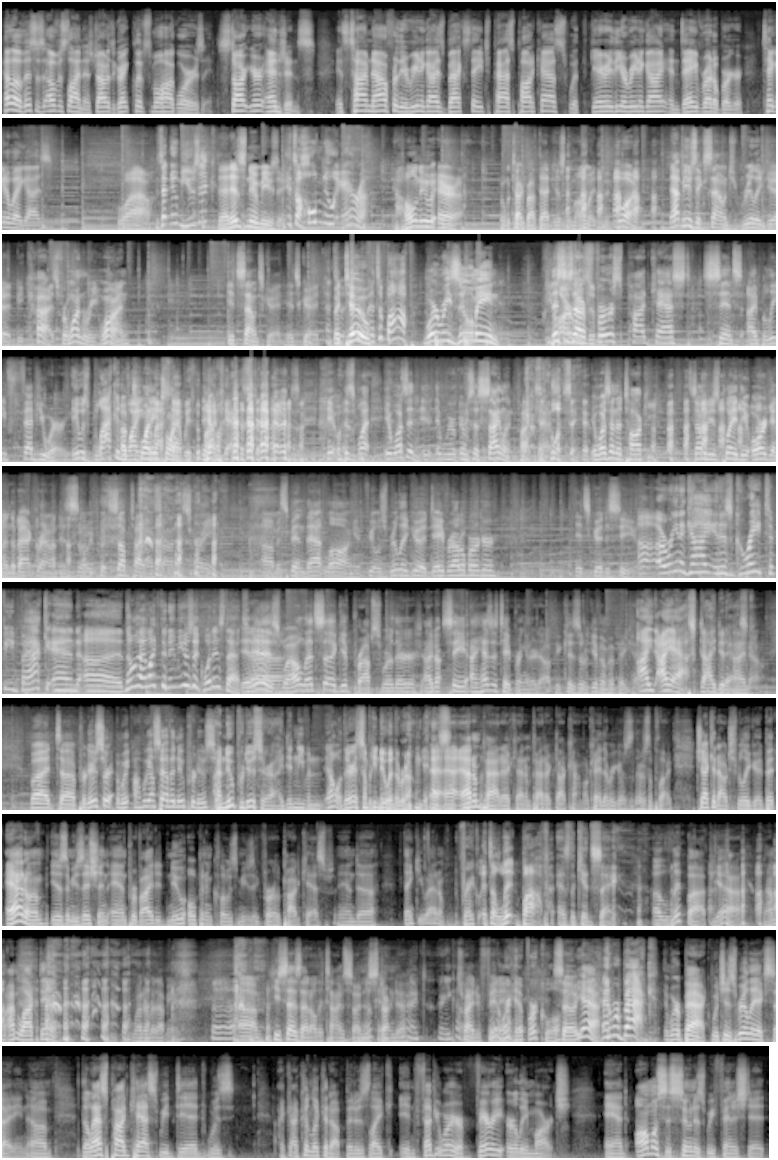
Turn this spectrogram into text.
Hello, this is Elvis Lainez, driver of the Great Clips Mohawk Warriors. Start your engines. It's time now for the Arena Guys Backstage Pass podcast with Gary the Arena Guy and Dave Redelberger. Take it away, guys. Wow. Is that new music? That is new music. It's a whole new era. a whole new era. And we'll talk about that in just a moment. But boy, that music sounds really good because, for one, re- one, it sounds good. It's good. but a- two, it's a bop. we're resuming. This is our first podcast since I believe February. It was black and white last 2020. time we did a podcast. it was black. it wasn't. It, it was a silent podcast. wasn't. It wasn't a talkie. Somebody just played the organ in the background, so we put subtitles on the screen. Um, it's been that long. It feels really good. Dave Redelberger, it's good to see you. uh, Arena guy, it is great to be back. And uh, no, I like the new music. What is that? It uh, is. Well, let's uh, give props where they're. I don't see. I hesitate bringing it up because it'll give him a big head. I, I asked. I did ask. I know. But uh, producer, we, oh, we also have a new producer. A new producer. I didn't even. Oh, there is somebody new in the room. Yes. Adam Paddock, AdamPaddock.com. Okay, there we go. There's a plug. Check it out. It's really good. But Adam is a musician and provided new open and closed music for the podcast. And uh, thank you, Adam. It's a lit bop, as the kids say. A lit bop, yeah. I'm, I'm locked in, whatever that means. Um, he says that all the time, so I'm just starting to right, there you go. try to fit Yeah, in. We're hip. We're cool. So yeah, and we're back. And we're back, which is really exciting. Um, the last podcast we did was, I, I could look it up, but it was like in February or very early March. And almost as soon as we finished it,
